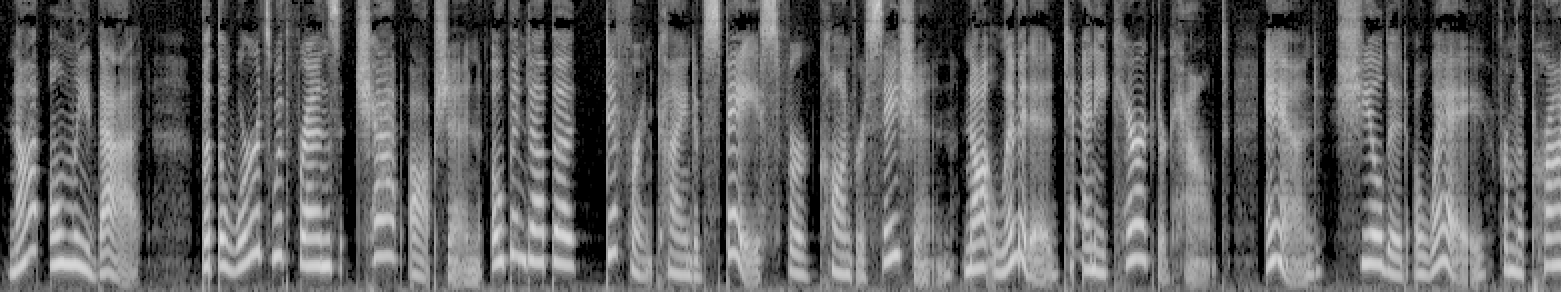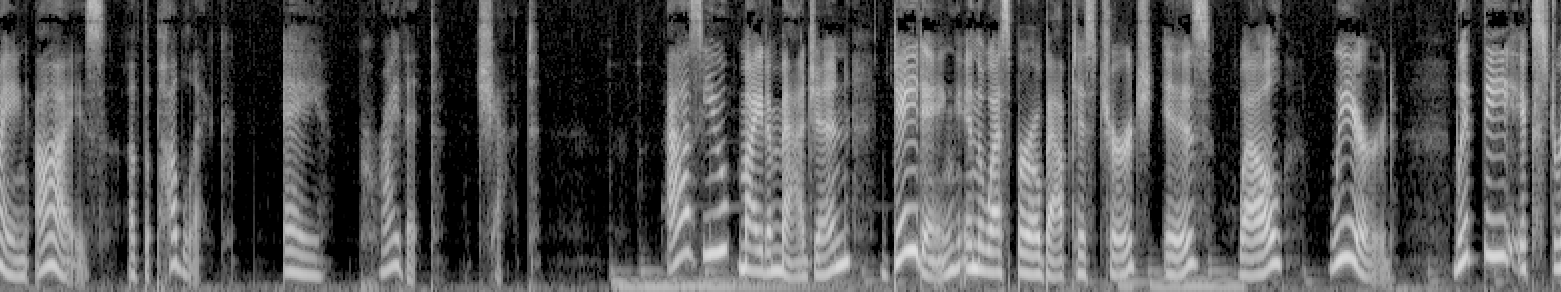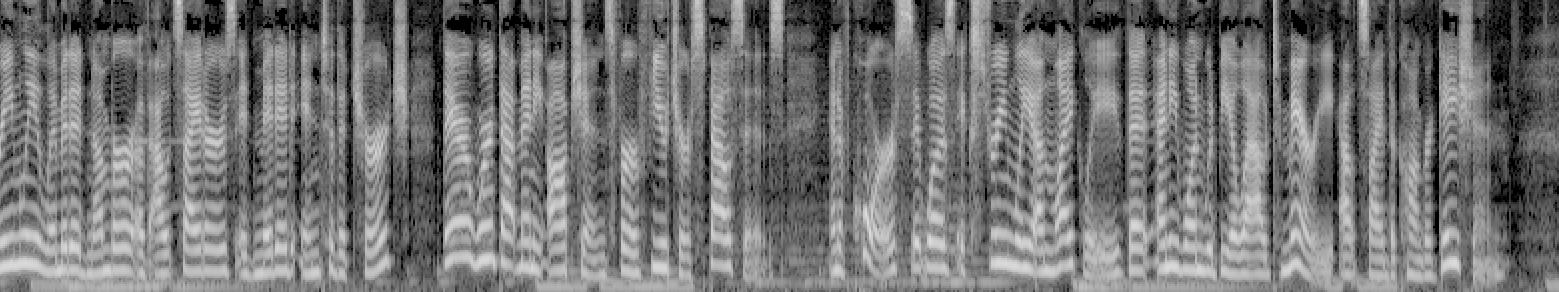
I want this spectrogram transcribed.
Not only that, but the Words with Friends chat option opened up a different kind of space for conversation, not limited to any character count and shielded away from the prying eyes of the public. A private chat. As you might imagine, dating in the Westboro Baptist Church is, well, weird. With the extremely limited number of outsiders admitted into the church, there weren't that many options for future spouses. And of course, it was extremely unlikely that anyone would be allowed to marry outside the congregation.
